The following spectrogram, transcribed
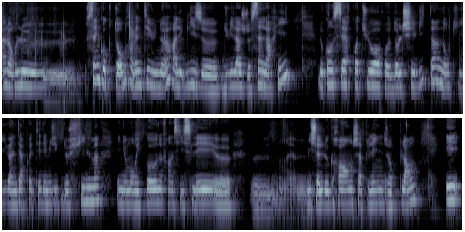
alors le 5 octobre à 21h à l'église euh, du village de Saint-Lary, le concert Quatuor Dolce Vita, donc il va interpréter des musiques de films, Ennio Morricone, Francis Lay, euh, Michel Legrand, Chaplin, Joplin. Et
